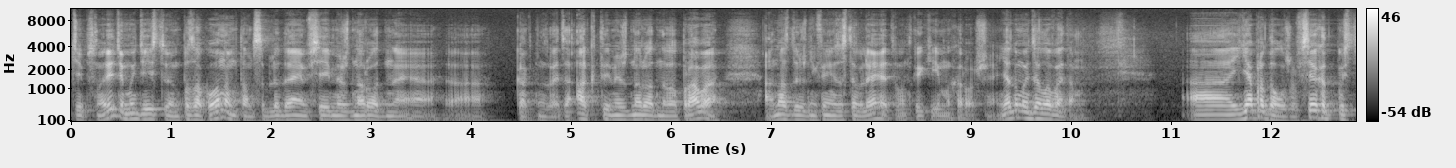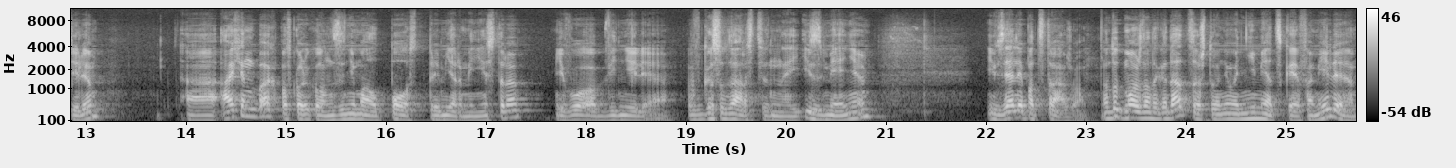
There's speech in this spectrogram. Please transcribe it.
Типа, смотрите, мы действуем по законам, там соблюдаем все международные, а, как это называется, акты международного права, а нас даже никто не заставляет, вот какие мы хорошие. Я думаю, дело в этом. А, я продолжу. Всех отпустили. А, Ахенбах, поскольку он занимал пост премьер-министра, его обвинили в государственной измене и взяли под стражу. Но тут можно догадаться, что у него немецкая фамилия,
